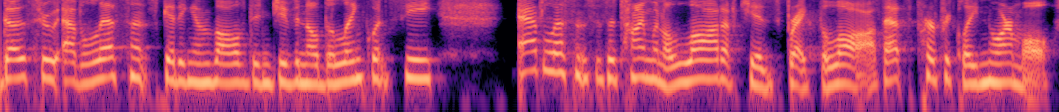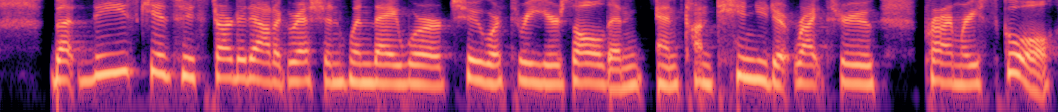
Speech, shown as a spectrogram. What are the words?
go through adolescence, getting involved in juvenile delinquency, adolescence is a time when a lot of kids break the law. That's perfectly normal. But these kids who started out aggression when they were two or three years old and, and continued it right through primary school,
